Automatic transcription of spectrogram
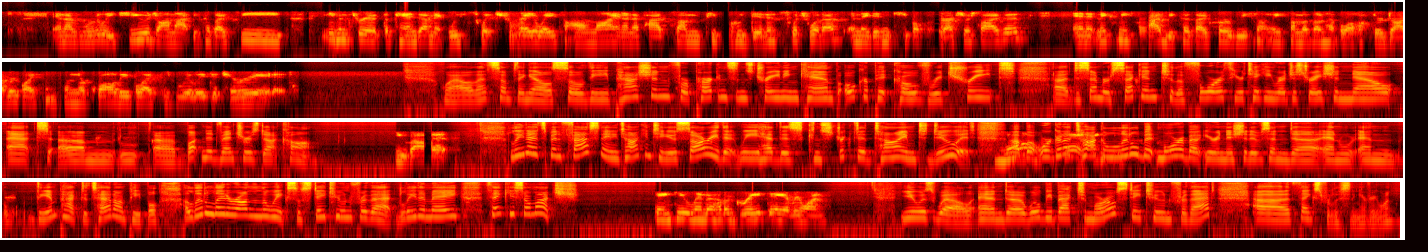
And I'm really huge on that because I see even throughout the pandemic, we switched right away to online. And I've had some people who didn't switch with us and they didn't keep up with their exercises. And it makes me sad because I've heard recently some of them have lost their driver's license and their quality of life has really deteriorated. Wow, that's something else. So the Passion for Parkinson's Training Camp, Ochre Pit Cove Retreat, uh, December 2nd to the 4th. You're taking registration now at um, uh, buttonadventures.com. You got it. Lita, it's been fascinating talking to you. Sorry that we had this constricted time to do it, uh, no, uh, but we're going to talk a little bit more about your initiatives and uh, and and the impact it's had on people a little later on in the week. So stay tuned for that. Lita May, thank you so much. Thank you, Linda. Have a great day, everyone. You as well. And uh, we'll be back tomorrow. Stay tuned for that. Uh, thanks for listening, everyone.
